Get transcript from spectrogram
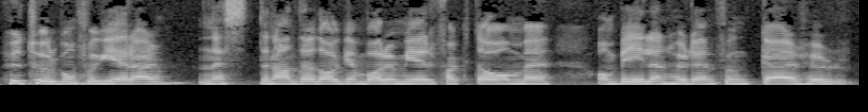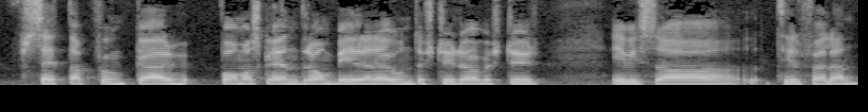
hur turbon fungerar. Näst, den andra dagen var det mer fakta om, eh, om bilen, hur den funkar, hur setup funkar, vad man ska ändra om bilen är understyrd, överstyrd i vissa tillfällen.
